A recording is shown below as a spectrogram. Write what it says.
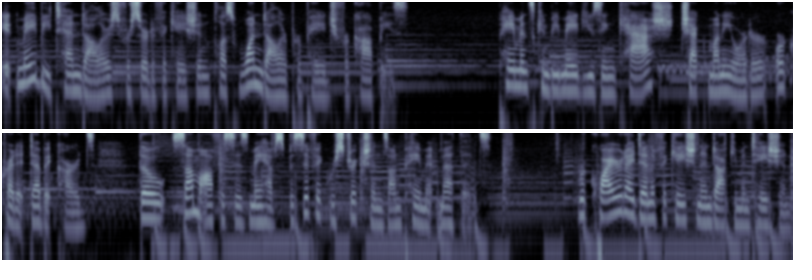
it may be $10 for certification plus 1 per page for copies. Payments can be made using cash, check money order, or credit debit cards, though some offices may have specific restrictions on payment methods. Required identification and documentation.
